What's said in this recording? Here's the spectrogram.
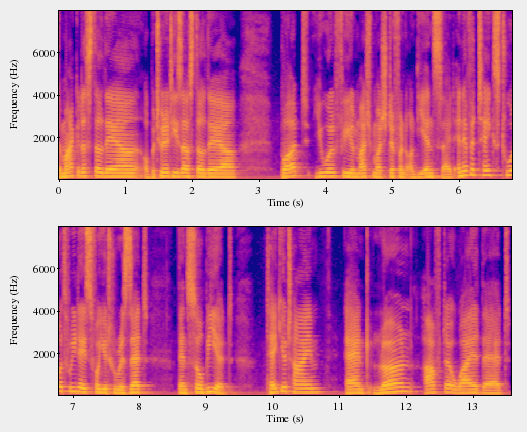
The market is still there, opportunities are still there but you will feel much, much different on the inside. And if it takes two or three days for you to reset, then so be it. Take your time and learn after a while that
